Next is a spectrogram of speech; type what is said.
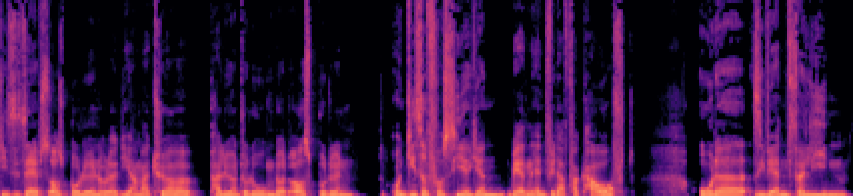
die sie selbst ausbuddeln oder die Amateurpaläontologen dort ausbuddeln. Und diese Fossilien werden entweder verkauft oder sie werden verliehen.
